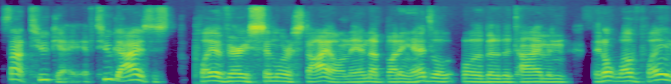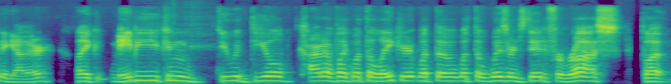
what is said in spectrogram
it's not 2K. If two guys just play a very similar style and they end up butting heads a, little bit of the time and they don't love playing together, like maybe you can do a deal kind of like what the Lakers, what the what the Wizards did for Russ, but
